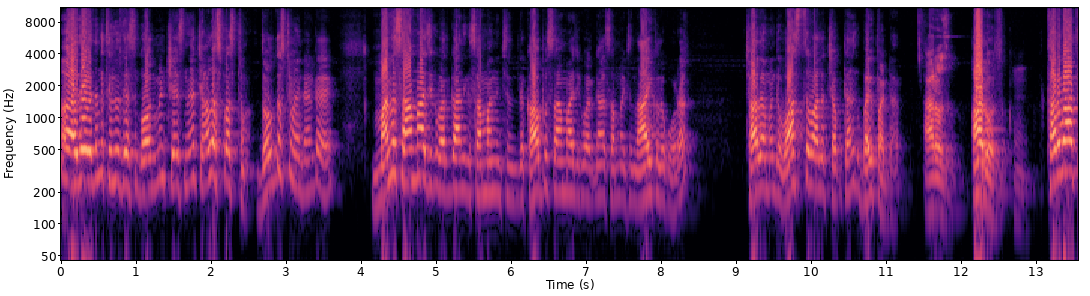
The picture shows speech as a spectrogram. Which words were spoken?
అదేవిధంగా తెలుగుదేశం గవర్నమెంట్ చేసిన చాలా స్పష్టం. దురదృష్టం ఏంటంటే మన సామాజిక వర్గానికి సంబంధించిన కాపు సామాజిక వర్గానికి సంబంధించిన నాయకులు కూడా చాలామంది వాస్తవాలు చెప్పడానికి భయపడ్డారు. ఆ రోజు? ఆ రోజు. తర్వాత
